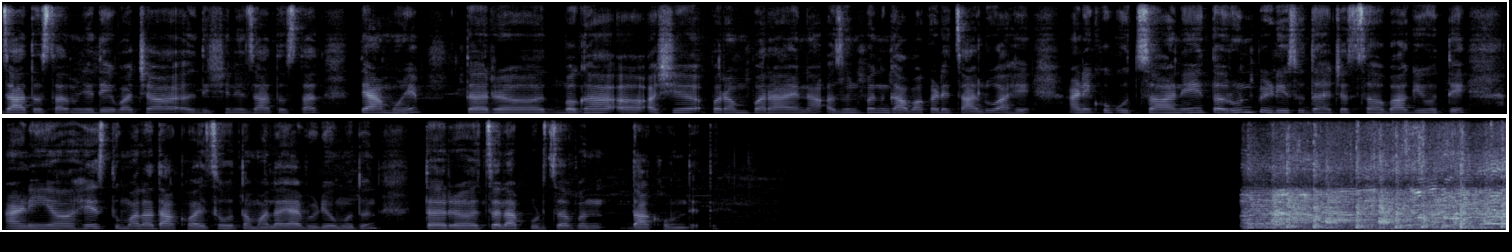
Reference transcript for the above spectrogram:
जात असतात म्हणजे देवाच्या दिशेने जात असतात. त्यामुळे तर बघा अशी परंपरा आहे ना अजून पण गावाकडे चालू आहे. आणि खूप उत्साहाने तरुण पिढीसुद्धा ह्याच्यात सहभागी होते. आणि हेच तुम्हाला दाखवायचं होतं मला या व्हिडिओमधून. तर चला पुढचं पण दाखवून देते. जरांगी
